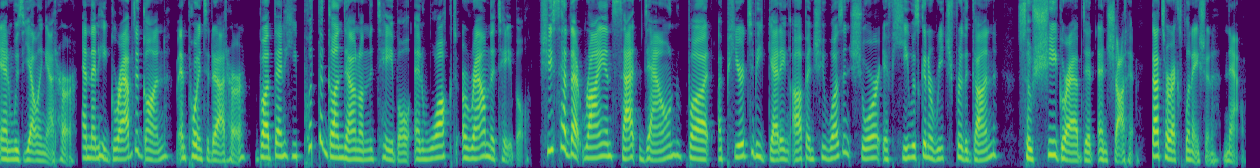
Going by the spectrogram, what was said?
and was yelling at her, and then he grabbed a gun and pointed it at her. But then he put the gun down on the table and walked around the table. She said that Ryan sat down but appeared to be getting up, and she wasn't sure if he was going to reach for the gun, so she grabbed it and shot him. That's her explanation now.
